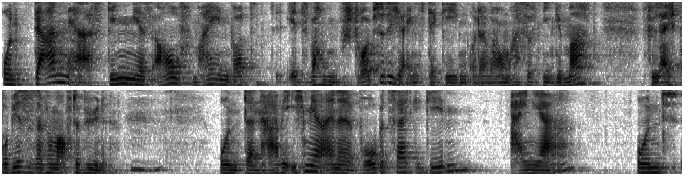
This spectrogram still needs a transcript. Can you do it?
Und dann erst ging mir es auf, mein Gott, jetzt warum sträubst du dich eigentlich dagegen oder warum hast du es nie gemacht? Vielleicht probierst du es einfach mal auf der Bühne. Mhm. Und dann habe ich mir eine Probezeit gegeben, ein Jahr, und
